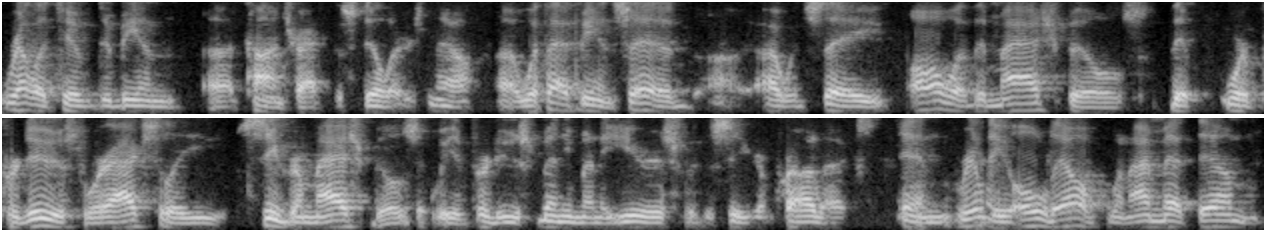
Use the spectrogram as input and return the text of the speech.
relative to being uh, contract distillers. Now, uh, with that being said, uh, I would say all of the mash bills that were produced were actually Seagram mash bills that we had produced many, many years for the Seagram products. And really, Old Elk, when I met them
